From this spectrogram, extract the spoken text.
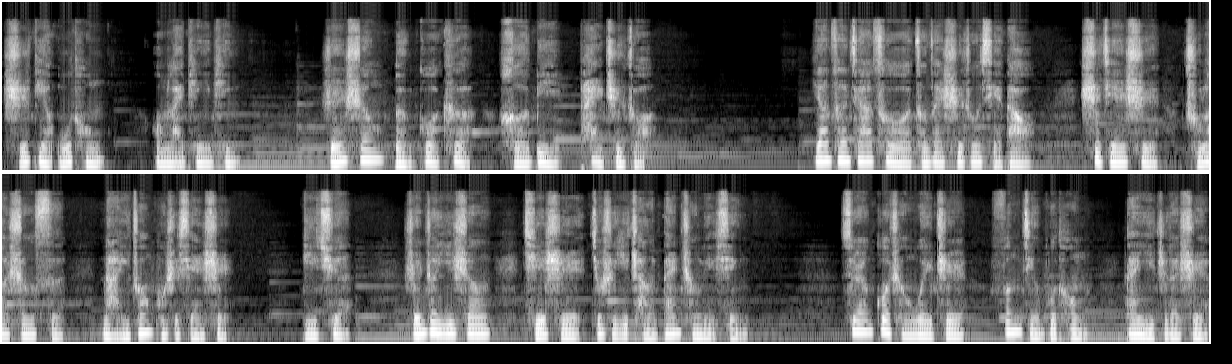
十点梧桐。我们来听一听：人生本过客，何必太执着？杨曾嘉措曾在诗中写道：“世间事除了生死，哪一桩不是闲事？”的确，人这一生其实就是一场单程旅行，虽然过程未知。风景不同，但已知的是，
